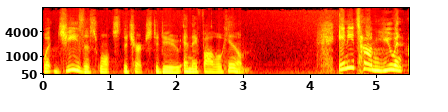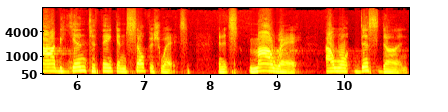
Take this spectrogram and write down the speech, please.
what Jesus wants the church to do, and they follow him. Anytime you and I begin to think in selfish ways, and it's my way, I want this done,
